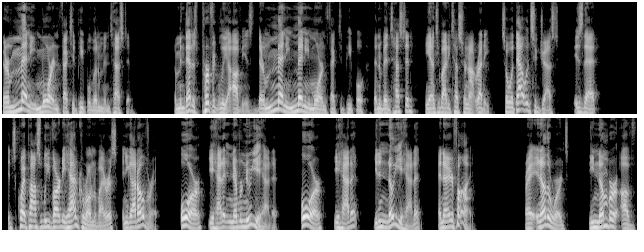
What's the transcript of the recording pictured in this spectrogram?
there are many more infected people than have been tested. I mean, that is perfectly obvious. There are many, many more infected people than have been tested. The antibody tests are not ready. So, what that would suggest is that it's quite possible you've already had coronavirus and you got over it. Or you had it and never knew you had it. Or you had it, you didn't know you had it, and now you're fine. Right? In other words, the number of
